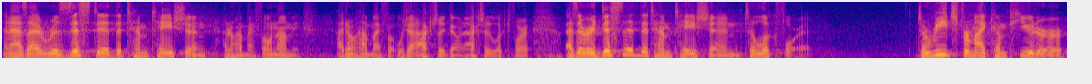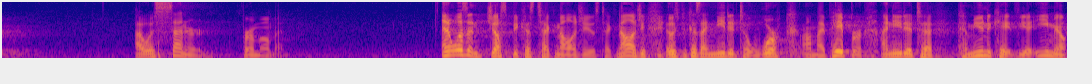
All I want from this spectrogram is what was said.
And as I resisted the temptation, I don't have my phone on me. I don't have my phone, which I actually don't. I actually looked for it. As I resisted the temptation to look for it, to reach for my computer, I was centered for a moment. And it wasn't just because technology is technology, it was because I needed to work on my paper. I needed to communicate via email.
